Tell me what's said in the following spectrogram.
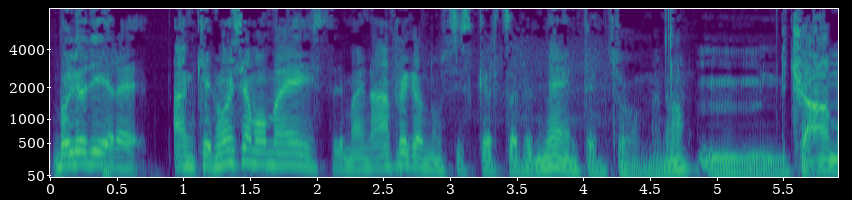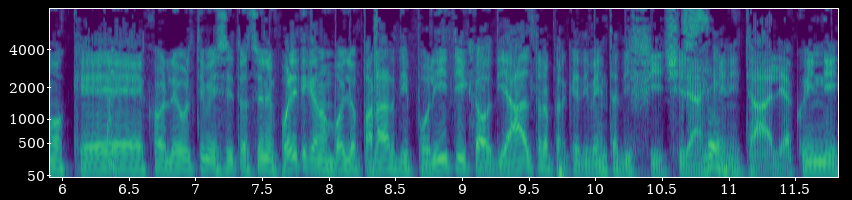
voglio dire anche noi siamo maestri, ma in Africa non si scherza per niente, insomma, no? Mm, diciamo che con le ultime situazioni politiche non voglio parlare di politica o di altro perché diventa difficile sì. anche in Italia, quindi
